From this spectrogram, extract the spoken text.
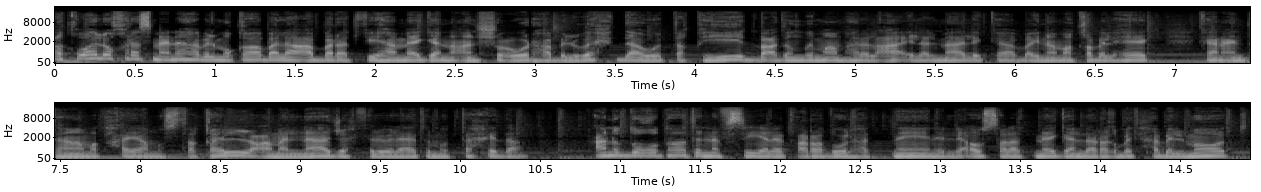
أقوال أخرى سمعناها بالمقابلة عبرت فيها ميغان عن شعورها بالوحدة والتقييد بعد انضمامها للعائلة المالكة. بينما قبل هيك كان عندها نمط حياة مستقل وعمل ناجح في الولايات المتحدة. عن الضغوطات النفسية اللي تعرضوا لها الاثنين اللي أوصلت ميغان لرغبتها بالموت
